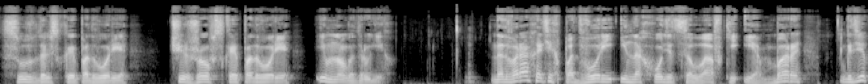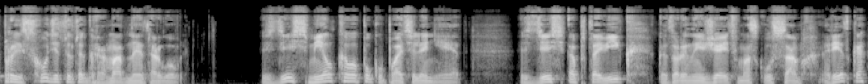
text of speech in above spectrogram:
Суздальское подворье, Чижовское подворье и много других. На дворах этих подворий и находятся лавки и амбары, где происходит эта громадная торговля. Здесь мелкого покупателя нет – Здесь оптовик, который наезжает в Москву сам, редко,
